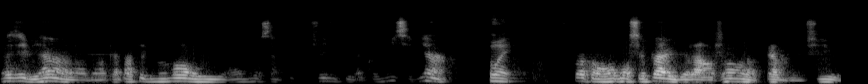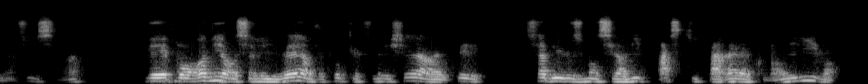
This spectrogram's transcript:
Vas-y, bien. Alors, donc, à partir du moment où il rembourse un peu de crime qu'il a commis, c'est bien. Ouais. Je crois qu'on ne remboursait pas avec de l'argent la perte d'une fille ou d'un fils. hein. Mais pour revenir au soleil vert, je trouve que Fleischer a été fabuleusement servi par ce qui paraît être dans le livre.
